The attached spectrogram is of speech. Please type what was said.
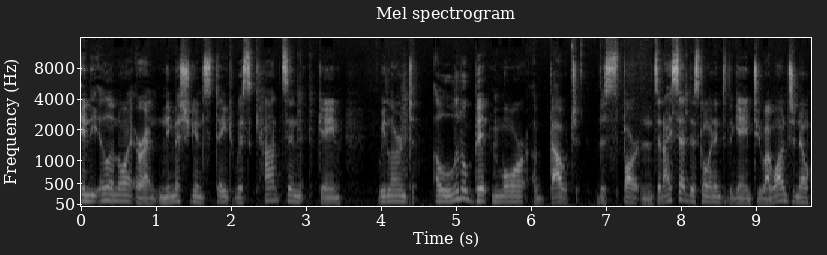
in the Illinois or in the Michigan State Wisconsin game, we learned a little bit more about the Spartans. And I said this going into the game too. I wanted to know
